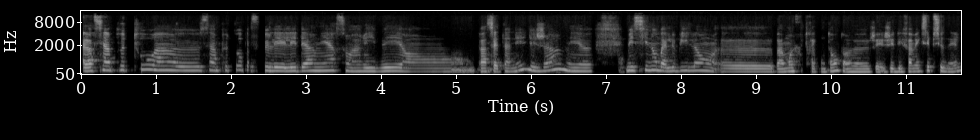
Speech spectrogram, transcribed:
Alors c'est un peu tôt, hein, euh, c'est un peu tôt parce que les, dernières sont arrivées en, enfin, cette année déjà, mais euh, mais sinon bah, le bilan, euh, bah, moi je suis très contente. j'ai des femmes exceptionnelles.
